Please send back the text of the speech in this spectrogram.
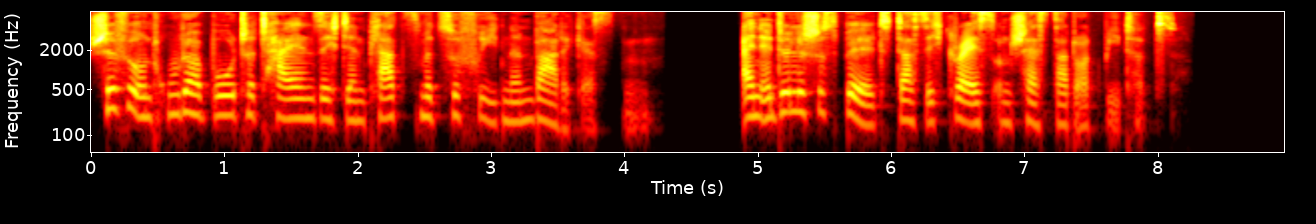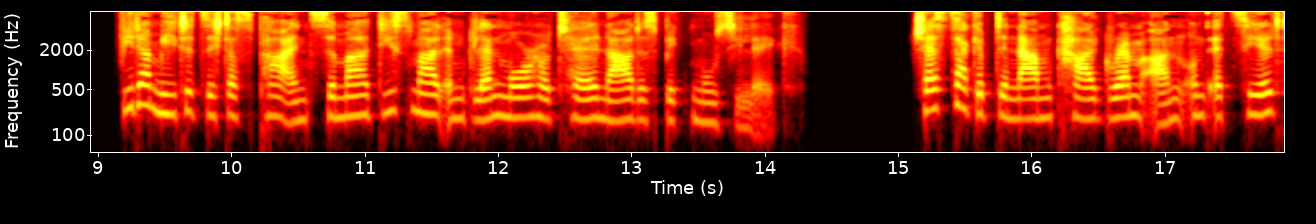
Schiffe und Ruderboote teilen sich den Platz mit zufriedenen Badegästen. Ein idyllisches Bild, das sich Grace und Chester dort bietet. Wieder mietet sich das Paar ein Zimmer, diesmal im Glenmore Hotel nahe des Big Moosey Lake. Chester gibt den Namen Carl Graham an und erzählt,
